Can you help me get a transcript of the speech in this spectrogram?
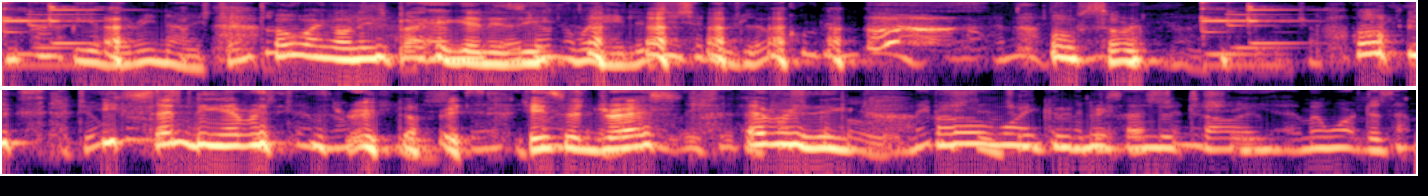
he might be a very nice oh, gentleman. Oh, hang on, he's back um, again, is I he? don't know where he lives. He said he was local. Then. Oh, sorry. Oh, he's, he's sending everything through, Doris. His address, everything. Oh, my goodness, and the time. I mean, what does that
